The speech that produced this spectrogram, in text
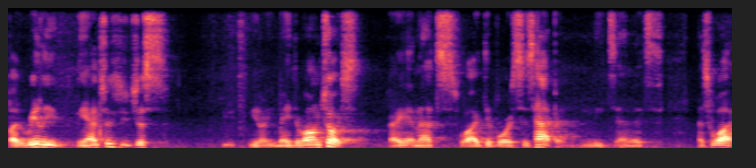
but really, the answer is you just you know you made the wrong choice right? And that's why divorces happen. And it's that's why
